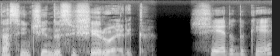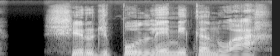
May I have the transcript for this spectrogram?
Tá sentindo esse cheiro, Érica? Cheiro do quê? Cheiro de polêmica no ar.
